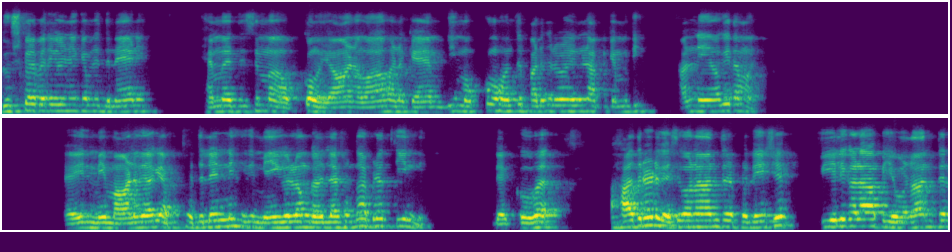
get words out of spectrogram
දුෂ්කර පැතිවලින් කැමතිද නැහැනේ. හැමතිස්සෙම ඔක්කොම යාන වාහන කෑම් බීම ඔක්කොම හොඳ පරිසර වල ඉන්න අපි කැමති. අන්න ඒ වගේ තමයි. ඇයි මේ මානවයාගේ අපිත් හැදෙන්නේ. ඉතින් මේගොල්ලෝ ගල් ලක්ෂණ තමයි අපිට තියෙන්නේ. දැක්කෝව ආහාරයට වැසි වනාන්තර ප්‍රදේශයේ පීලි කලාපීය වනාන්තර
